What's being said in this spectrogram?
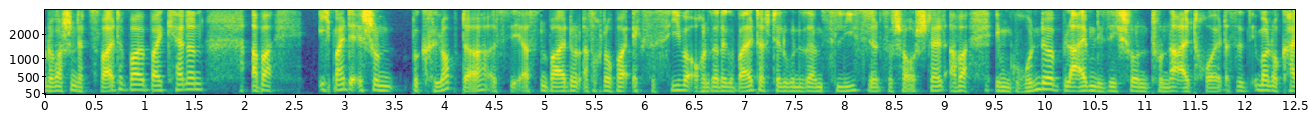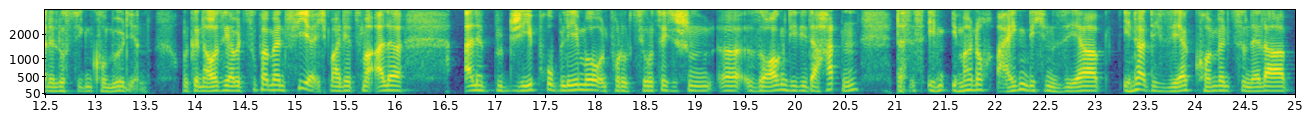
oder war schon der zweite bei, bei Canon. Aber ich meine, der ist schon bekloppter als die ersten beiden und einfach noch mal exzessiver, auch in seiner Gewaltdarstellung, in seinem Sleaze, den er zur Schau stellt. Aber im Grunde bleiben die sich schon tonal treu. Das sind immer noch keine lustigen Komödien. Und genauso ja mit Superman 4. Ich meine jetzt mal alle, alle Budgetprobleme und produktionstechnischen äh, Sorgen, die die da hatten. Das ist eben immer noch eigentlich ein sehr, inhaltlich sehr konventioneller,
